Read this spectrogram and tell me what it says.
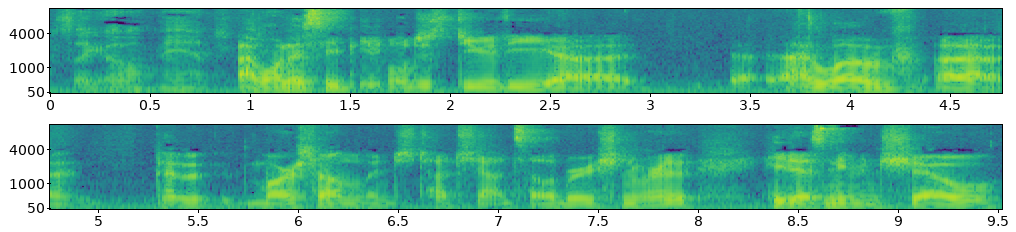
it's like, oh man. I want to see people just do the. Uh, I love uh, the Marshawn Lynch touchdown celebration where he doesn't even show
